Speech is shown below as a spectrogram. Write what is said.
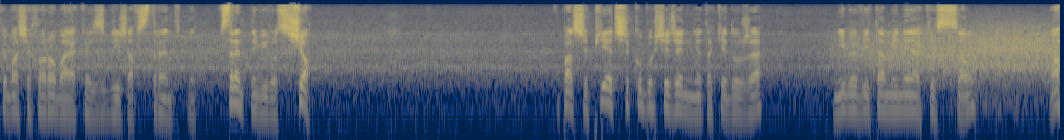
Chyba się choroba jakaś zbliża, wstrętny. Wstrętny wirus, sio! Patrzcie, pije trzy kubusie dziennie takie duże. Niby witaminy jakieś są. O!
